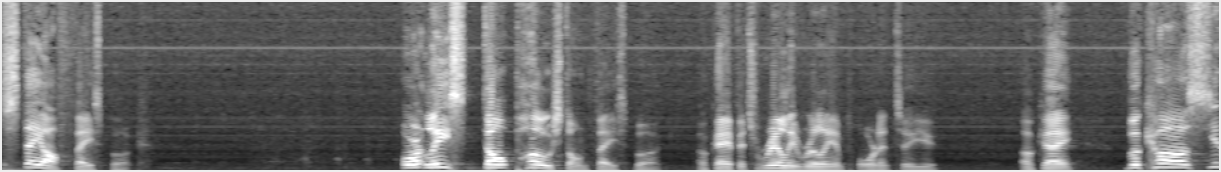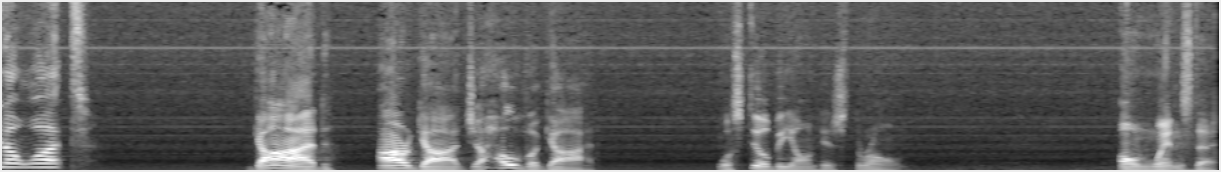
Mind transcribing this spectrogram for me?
Stay off Facebook. Or at least don't post on Facebook. Okay? If it's really, really important to you. Okay? Because you know what? God, our God, Jehovah God, will still be on his throne on Wednesday.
